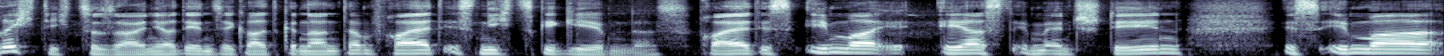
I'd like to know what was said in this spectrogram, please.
richtig zu sein, ja, den Sie gerade genannt haben. Freiheit ist nichts Gegebenes. Freiheit ist immer erst im Entstehen, ist immer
